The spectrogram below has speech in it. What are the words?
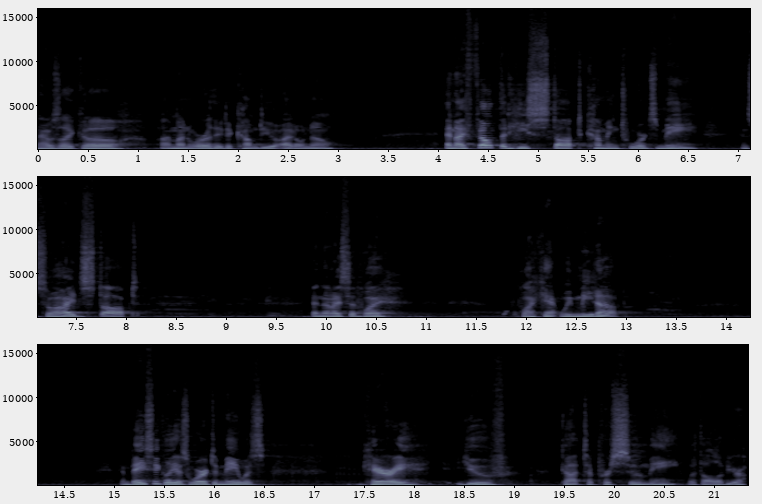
And I was like, oh, I'm unworthy to come to you. I don't know. And I felt that he stopped coming towards me. And so I had stopped. And then I said, why, why can't we meet up? And basically, his word to me was, Carrie, you've got to pursue me with all of your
